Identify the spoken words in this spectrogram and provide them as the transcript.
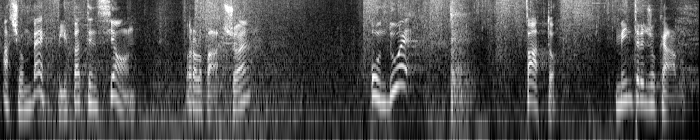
Ah, c'è un backflip, attenzione. Ora lo faccio, eh. Un, due. Fatto. Mentre giocavo.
